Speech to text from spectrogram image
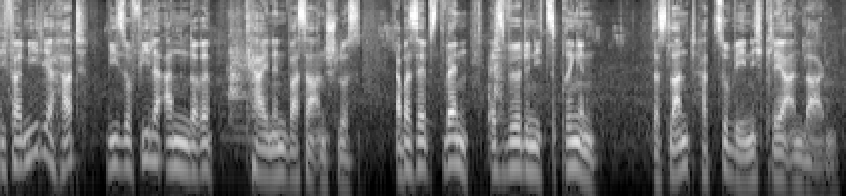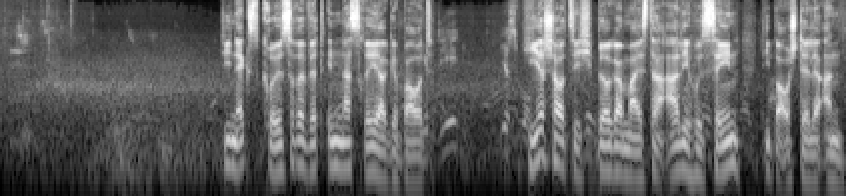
Die Familie hat, wie so viele andere, keinen Wasseranschluss. Aber selbst wenn, es würde nichts bringen. Das Land hat zu wenig Kläranlagen. Die nächstgrößere wird in Nasrea gebaut. Hier schaut sich Bürgermeister Ali Hussein die Baustelle an.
